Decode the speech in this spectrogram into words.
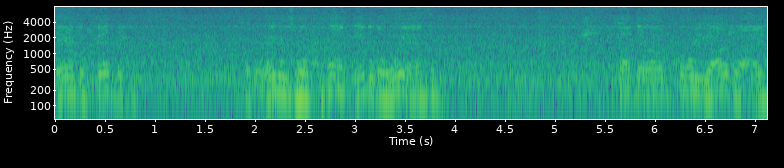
there defending. So the Raiders will punt into the wind from their own 40-yard line.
